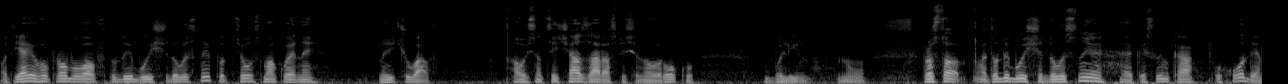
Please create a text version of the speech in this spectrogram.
От я його пробував туди ближче до весни, то цього смаку я не, не відчував. А ось на цей час, зараз, після нового року, блін. Ну, просто туди ближче до весни е, кислинка уходить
